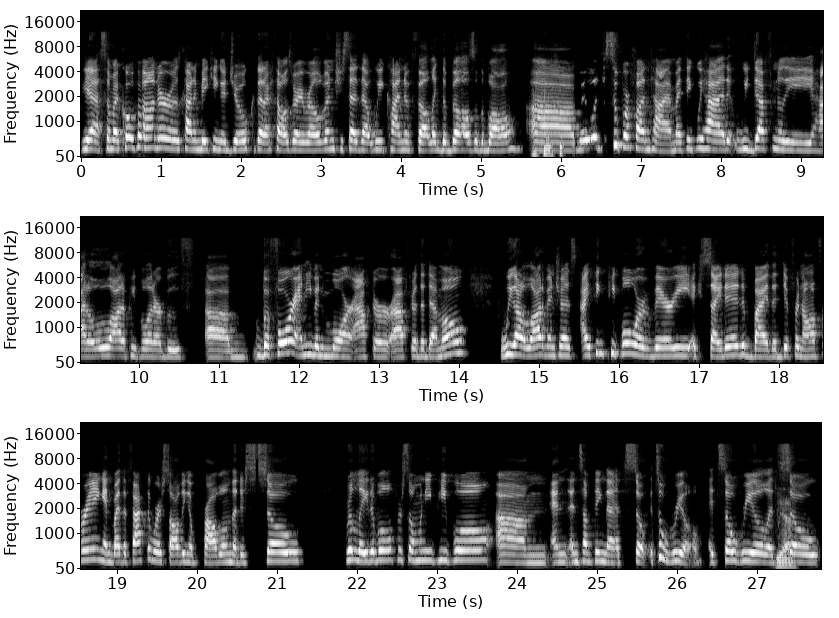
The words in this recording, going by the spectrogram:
Yeah, so my co-founder was kind of making a joke that I thought was very relevant. She said that we kind of felt like the bells of the ball. Um, it was a super fun time. I think we had we definitely had a lot of people at our booth um, before and even more after after the demo. We got a lot of interest. I think people were very excited by the different offering and by the fact that we're solving a problem that is so relatable for so many people um and and something that's so it's so real. It's so real. It's yeah. so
